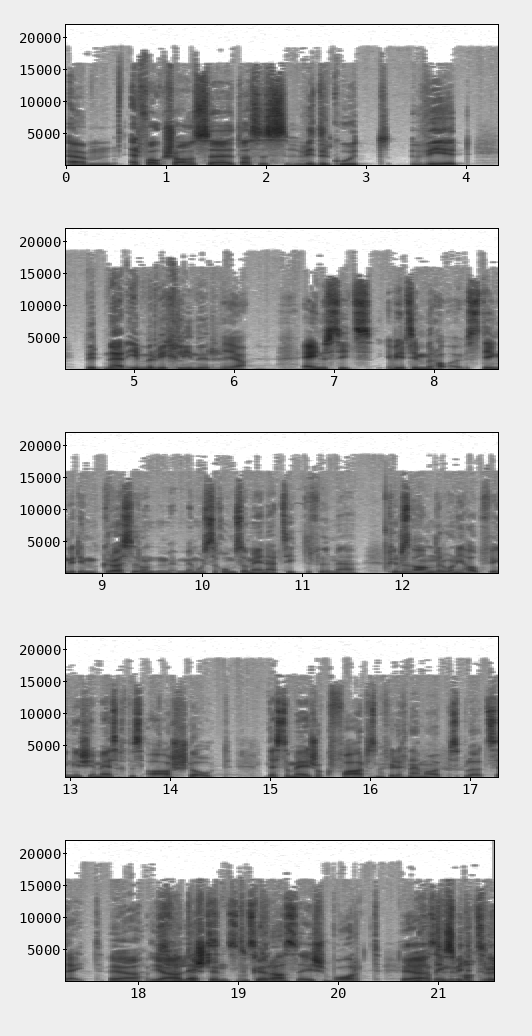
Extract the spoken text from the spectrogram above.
ähm, Erfolgschancen, dass es wieder gut wird, wird dann immer wie kleiner. Ja. Einerseits wird's immer, das Ding wird immer grösser und man- muss sich umso mehr Zeit dafür nehmen. Genau. Und das andere, was ich halt finde, ist, je mehr sich das anstaut, desto mehr ist schon Gefahr, dass man vielleicht mal etwas blöd sagt. Ja, Etwas ja, das stimmt, Und das genau. Krasse ist, Wort, Ja, man kann es das immer wieder zurücknehmen,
